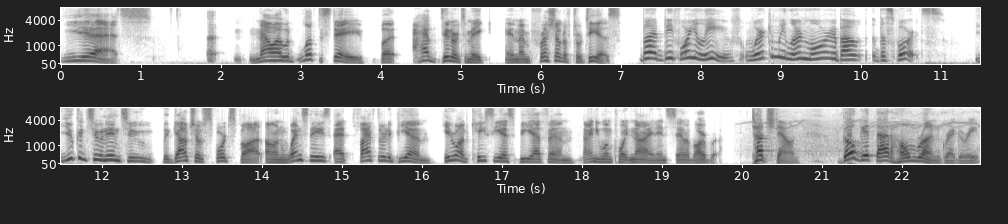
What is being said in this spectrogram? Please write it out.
Yes. Uh, now, I would love to stay, but I have dinner to make and I'm fresh out of tortillas. But before you leave, where can we learn more about the sports? You can tune in to the Gaucho Sports Spot on Wednesdays at 5:30 p.m. here on KCSB FM 91.9 in Santa Barbara. Touchdown. Go get that home run, Gregory.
